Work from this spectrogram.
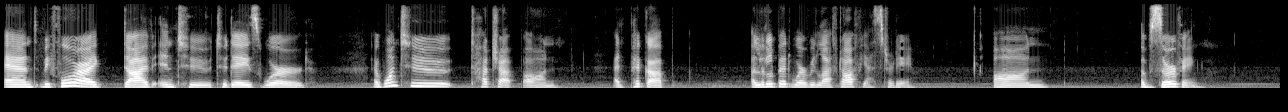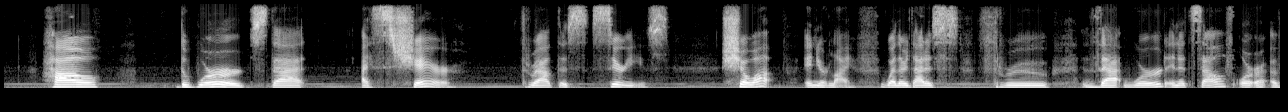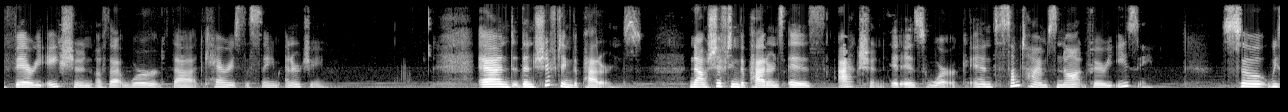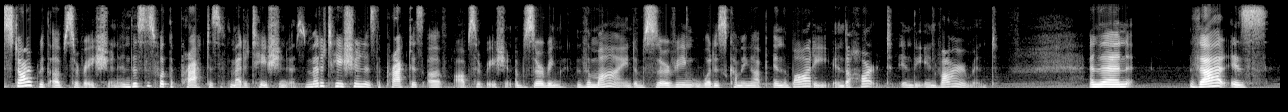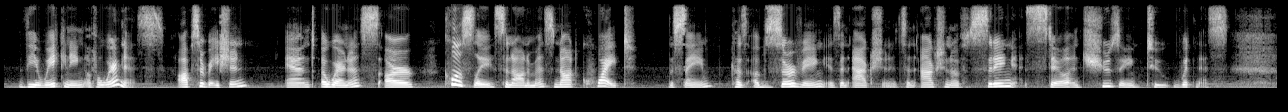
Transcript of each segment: And before I dive into today's word, I want to touch up on and pick up a little bit where we left off yesterday on observing how the words that I share throughout this series show up in your life, whether that is through that word in itself or a variation of that word that carries the same energy. And then shifting the patterns. Now, shifting the patterns is action, it is work, and sometimes not very easy. So we start with observation, and this is what the practice of meditation is. Meditation is the practice of observation, observing the mind, observing what is coming up in the body, in the heart, in the environment. And then that is the awakening of awareness. Observation and awareness are closely synonymous, not quite the same, because observing is an action. It's an action of sitting still and choosing to witness.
